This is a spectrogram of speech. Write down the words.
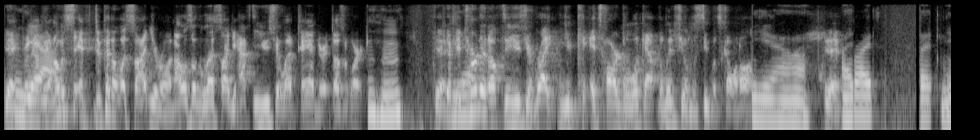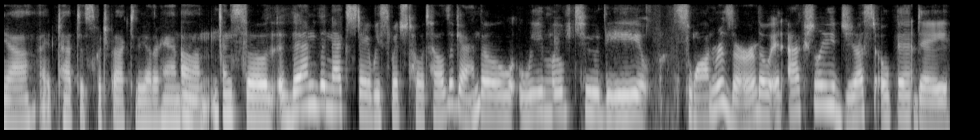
yeah. you really have to- Yeah. I was if depending on what side you're on. I was on the left side. You have to use your left hand or it doesn't work. Mm-hmm. Yeah. If you Yeah. turn it off to use your right, you it's hard to look out the windshield to see what's going on. Yeah. Yeah. I tried, but yeah, I had to switch back to the other hand. Um, and so then the next day we switched hotels again. So we moved to the Swan Reserve. So it actually just opened day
